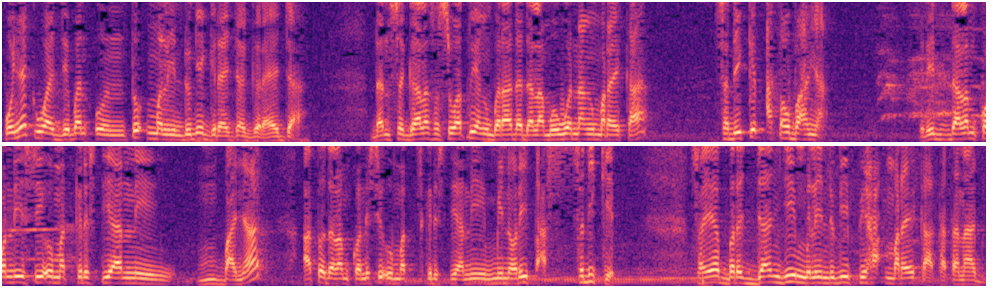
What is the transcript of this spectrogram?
punya kewajiban untuk melindungi gereja-gereja dan segala sesuatu yang berada dalam wewenang mereka sedikit atau banyak. Jadi dalam kondisi umat Kristiani banyak atau dalam kondisi umat Kristiani minoritas sedikit. Saya berjanji melindungi pihak mereka kata Nabi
